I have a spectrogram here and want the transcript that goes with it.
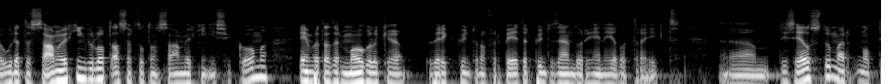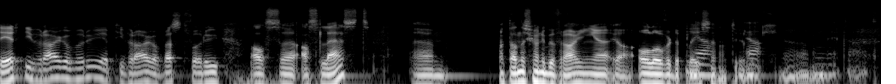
Hoe dat de samenwerking verloopt als er tot een samenwerking is gekomen en wat dat er mogelijke werkpunten of verbeterpunten zijn doorheen het hele traject. Um, het is heel stoem, maar noteer die vragen voor u. Je hebt die vragen vast voor u als, als lijst. Um, want anders gaan uw bevragingen ja, all over the place ja, natuurlijk. Ja, inderdaad.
